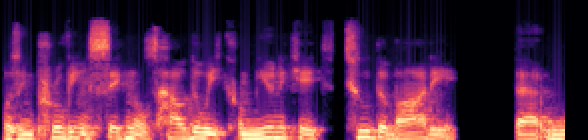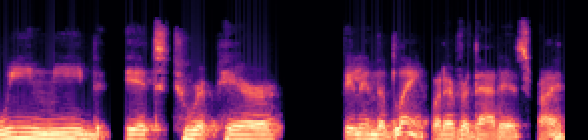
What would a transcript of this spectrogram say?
was improving signals. How do we communicate to the body that we need it to repair fill in the blank, whatever that is, right?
